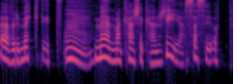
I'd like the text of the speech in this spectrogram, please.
övermäktigt. Mm. Men man kanske kan resa sig upp.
